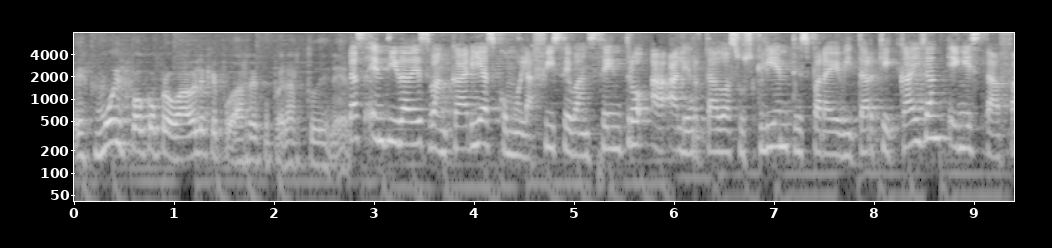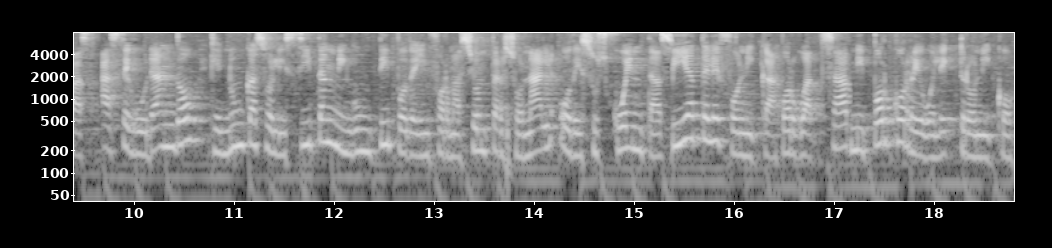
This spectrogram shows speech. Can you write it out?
es muy poco probable que puedas recuperar tu dinero. Las entidades bancarias como la FICE Bancentro ha alertado a sus clientes para evitar que caigan en estafas, asegurando que nunca solicitan ningún tipo de información personal o de sus cuentas vía telefónica, por WhatsApp ni por correo electrónico.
